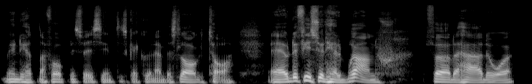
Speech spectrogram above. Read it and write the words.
myndigheterna förhoppningsvis inte ska kunna beslagta. Eh, och det finns ju en hel bransch för det här då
